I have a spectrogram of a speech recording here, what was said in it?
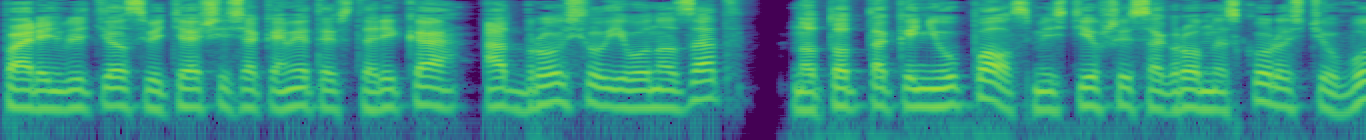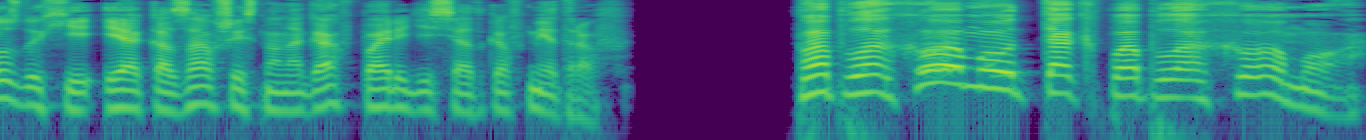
Парень влетел светящейся кометой в старика, отбросил его назад, но тот так и не упал, сместившись с огромной скоростью в воздухе и оказавшись на ногах в паре десятков метров. «По-плохому так по-плохому!»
